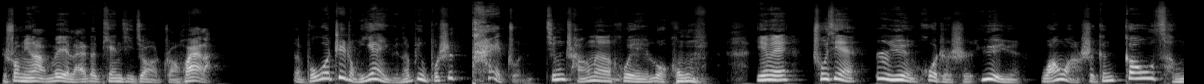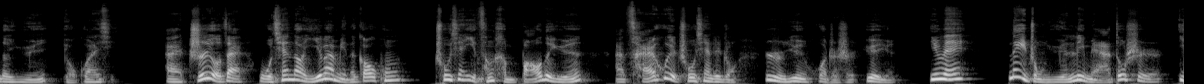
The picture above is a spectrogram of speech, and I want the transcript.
这说明啊，未来的天气就要转坏了。呃，不过这种谚语呢，并不是太准，经常呢会落空，因为出现日晕或者是月晕，往往是跟高层的云有关系。哎，只有在五千到一万米的高空出现一层很薄的云，哎，才会出现这种日晕或者是月晕，因为那种云里面啊，都是一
